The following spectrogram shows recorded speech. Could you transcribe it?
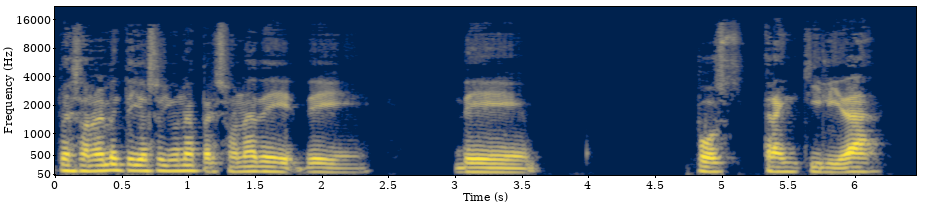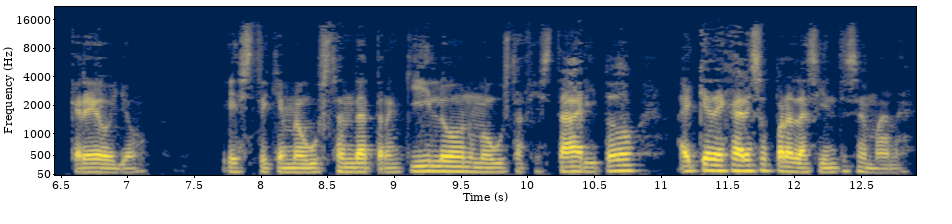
personalmente yo soy una persona de, de, de, pues, tranquilidad, creo yo este, que me gusta andar tranquilo, no me gusta fiestar y todo. Hay que dejar eso para la siguiente semana.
